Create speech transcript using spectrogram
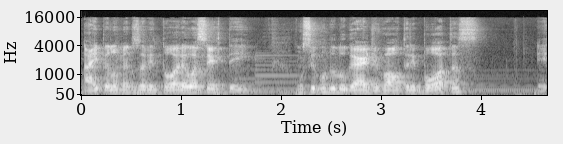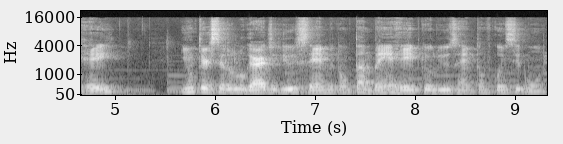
Aí pelo menos a vitória eu acertei. Um segundo lugar de Valtteri Bottas, errei. E um terceiro lugar de Lewis Hamilton, também errei porque o Lewis Hamilton ficou em segundo.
